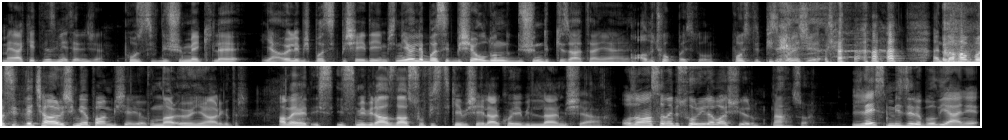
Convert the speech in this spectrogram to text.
Merak ettiniz mi yeterince? Pozitif düşünmekle ya öyle bir basit bir şey değilmiş. Niye öyle basit bir şey olduğunu düşündük ki zaten yani. Adı çok basit oğlum. Pozitif psikoloji. hani daha basit ve çağrışım yapan bir şey yok. Bunlar ön yargıdır. Ama evet is- ismi biraz daha sofistike bir şeyler koyabilirlermiş ya. O zaman sana bir soruyla başlıyorum. Hah sor. Less miserable yani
